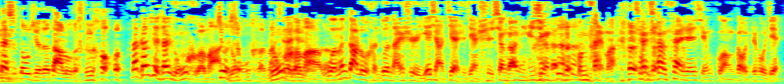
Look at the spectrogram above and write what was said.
但是都觉得大陆的很好。那干脆咱融合嘛，就融合嘛，融合嘛。我们大陆很多男士也想见识见识香港女性的风采嘛。锵锵三人行，广告之后见。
